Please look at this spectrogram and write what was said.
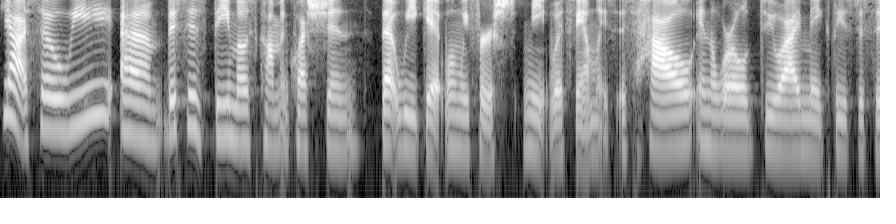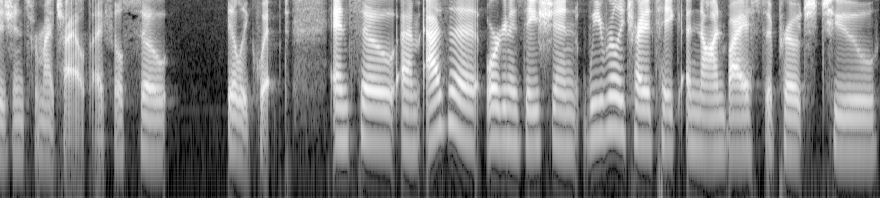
Yeah, so we, um, this is the most common question that we get when we first meet with families is how in the world do I make these decisions for my child? I feel so ill equipped. And so, um, as an organization, we really try to take a non biased approach to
